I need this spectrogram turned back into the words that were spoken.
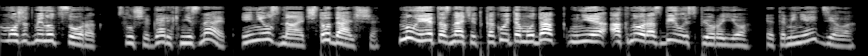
может, минут сорок. Слушай, Гарик не знает и не узнает, что дальше. Ну и это значит, какой-то мудак мне окно разбил и спер ее. Это меняет дело.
